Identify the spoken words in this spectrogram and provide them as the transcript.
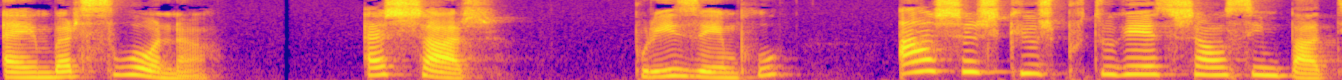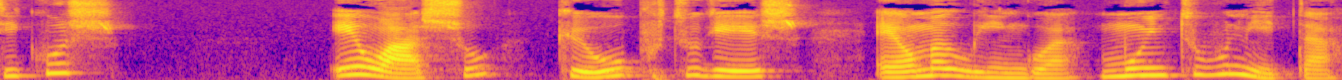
em Barcelona. Achar. Por exemplo, achas que os portugueses são simpáticos? Eu acho que o português é uma língua muito bonita.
